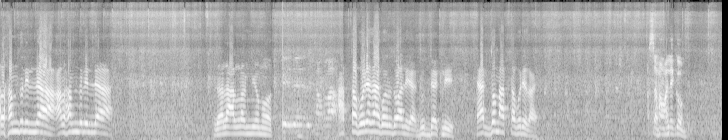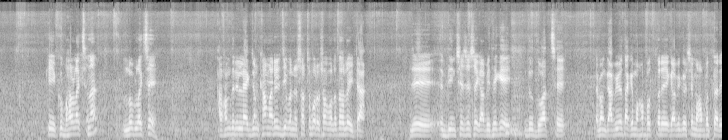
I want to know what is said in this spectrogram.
আলহামদুলিল্লাহ আলহামদুলিল্লাহ। আল্লাহর নিয়মত। আত্মা ভরে যায় গরু দোয়ালি, দুধ দেখলি। একদম আত্মা ভরে যায়। আসসালামু আলাইকুম। কি, খুব ভালো লাগছে না? লোভ লাগছে? আলহামদুলিল্লাহ, একজন খামারের জীবনের সবচেয়ে বড় সফলতা হলো এটা, যে দিন শেষে সে গাভী থেকে দুধ দোয়াচ্ছে এবং গাভীও তাকে মহব্বত করে গাভীকেও সে মহব্বত করে।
